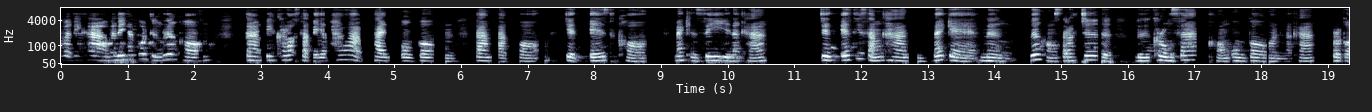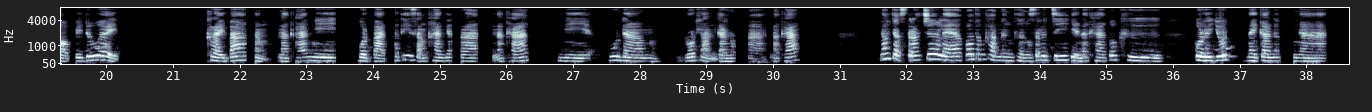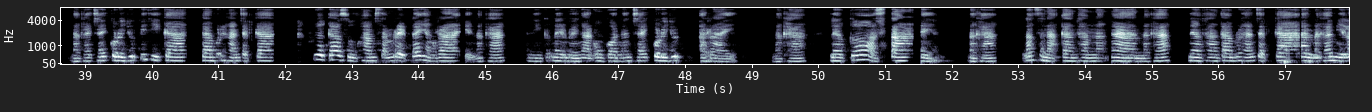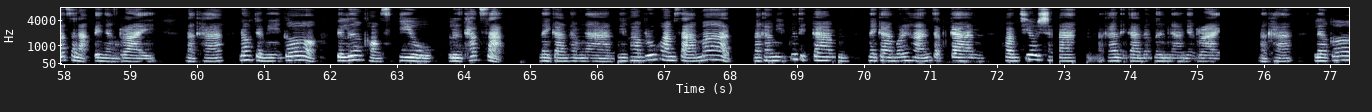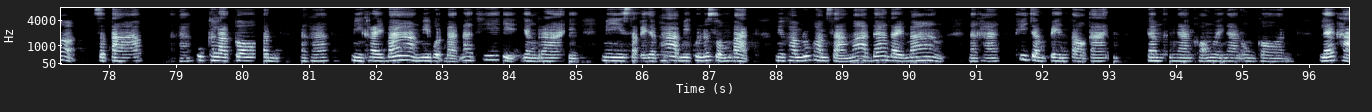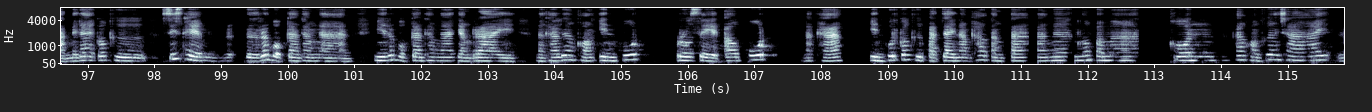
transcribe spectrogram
สวัสดีค่ะ วันนี้จะพูดถึงเรื่องของการวิเคราะห์ศักยภาพภายในองค์กร ตามหลักของ 7S ของ McKinsey นะคะ 7S ที่สำคัญได้แก่ 1. เรื่องของ structure หรือโครงสร้างขององค์กรนะคะ ประกอบไปด้วย ใครบ้างนะคะ มีบทบาทหน้าที่สำคัญอย่างไรนะคะ มีผู้นำ ลดหลั่นการลงมานะคะ นอกจาก structure แล้วก็ต้องคำนึงถึง strategy นะคะก็คือกลยุทธ์ในการดำเนินงานนะคะใช้กลยุทธ์วิธีการการบริหารจัดการ เพื่อก้าวสู่ความสำเร็จได้อย่างไรนะคะ อันนี้ในหน่วยงานองค์กรนั้นใช้กลยุทธ์อะไรนะคะ แล้วก็สไตล์นะคะลักษณะการทำงานนะคะ แนวทางการบริหารจัดการนะคะมีลักษณะเป็นอย่างไรนะคะนอกจากนี้ก็เป็นเรื่องของสกิลหรือทักษะในการทำงาน มีความรู้ความสามารถนะคะมีพฤติกรรมในการบริหารจัดการความเชี่ยวชาญนะคะในการดำเนินงานอย่างไรนะคะแล้วก็สตาฟนะคะบุคลากรนะคะ มีใครบ้าง มีบทบาทหน้าที่อย่างไร มีศักยภาพ มีคุณสมบัติ มีความรู้ความสามารถด้านใดบ้างนะคะ ที่จำเป็นต่อการดำเนินงานของหน่วยงานองค์กร และขาดไม่ได้ก็คือ System หรือระบบการทำงาน มีระบบการทำงานอย่างไรนะคะ เรื่องของ Input Process Output นะคะ Input ก็คือปัจจัยนำเข้าต่างๆ เงินงบประมาณ คนข้าวของเครื่องใช้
